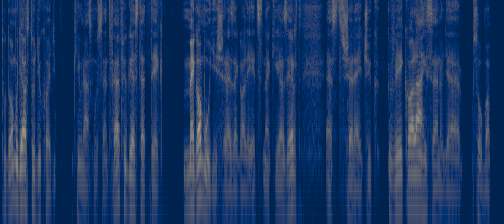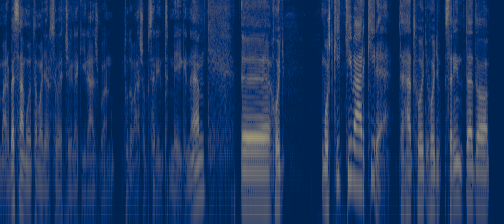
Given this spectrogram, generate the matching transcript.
tudom, ugye azt tudjuk, hogy Kim Rasmussen-t felfüggesztették, meg amúgy is rezeg a léc neki azért, ezt se rejtsük véka alá, hiszen ugye szóban már beszámolt a Magyar Szövetségnek írásban, tudomásom szerint még nem, Ö, hogy most ki, ki vár kire? Tehát, hogy, hogy szerinted a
